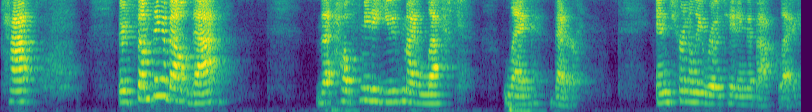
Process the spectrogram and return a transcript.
Tap. There's something about that that helps me to use my left leg better. Internally rotating the back leg.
